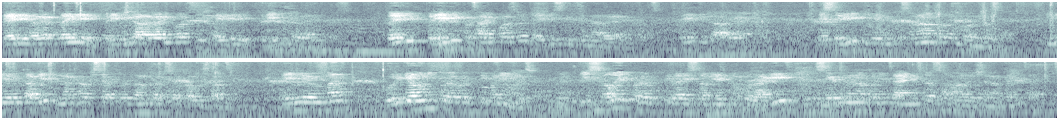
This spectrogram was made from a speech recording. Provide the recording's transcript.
कहिले कहिले प्रेमिका अगाडि बढ्छ कहिले प्रेमी अगाडि प्रेमी पछाडि पर्छ कहिले सिर्जना अगाडि पर्छ प्रेमिका अगाडि। यसरी यिनीहरूको सनातन बन्द छ यिनीहरूका बिच नखक्षक र दन्तक्षकहरू छ यिनीहरूमा हुर्क्याउने प्रवृत्ति पनि हुन्छ। यी सबै प्रवृत्तिलाई समेट्नको लागि सिर्जना पनि चाहिन्छ समालोचना पनि चाहिन्छ।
